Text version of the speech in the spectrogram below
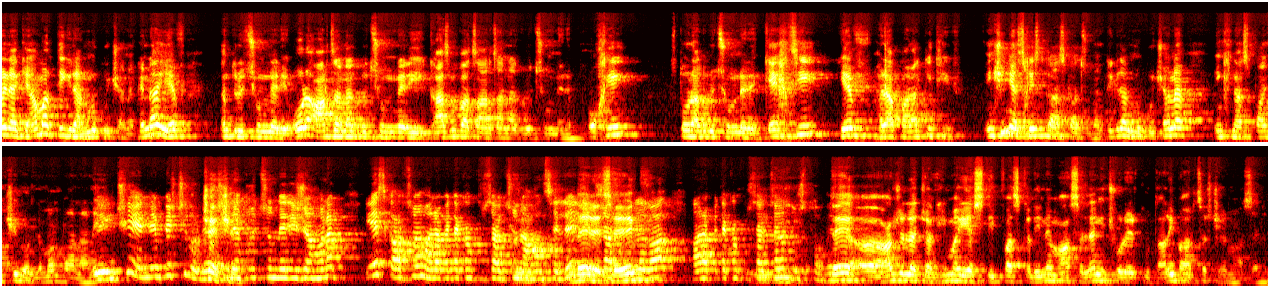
Օրինակի համար Տիգրան Մուկուչյանը գնա եւ ընտրությունների օրը արձանագրությունների, կազմված արձանագրությունները փոխի, ստորագրությունները կեղծի եւ հրաապարակի թիվ Ինչին ես խիստ կասկածում եմ, Տիգրան Մուկուչյանը ինքնասպան չի, որ նման բան անի։ Ինչի է, այնպես չի, որ վերջինատրությունների ժամանակ ես կարծում եմ հանրապետական կուսակցությունը անցել է, շատ լավալ հանրապետական կուսակցությունը դուրս թողել։ Դե Անջելա ջան, հիմա ես ստիպված կլինեմ ասել են ինչ որ 2 տարի բարձր չեմ ասել։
